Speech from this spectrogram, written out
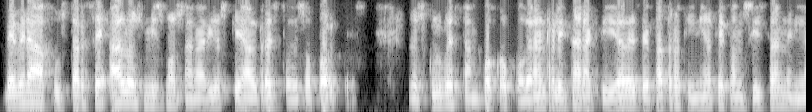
deberá ajustarse a los mismos salarios que al resto de soportes. Los clubes tampoco podrán realizar actividades de patrocinio que consistan en,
